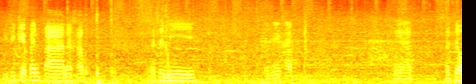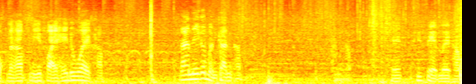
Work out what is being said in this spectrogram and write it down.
อยู่ที่เก็บแว่นตานะครับ ก็จะมีตัวนี้ครับนี่ครับกระจกนะครับ มีไฟให้ด้วยครับ ด้านนี้ก็เหมือนกันครับนี่ครับเช็คพิเศษเลยครับ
